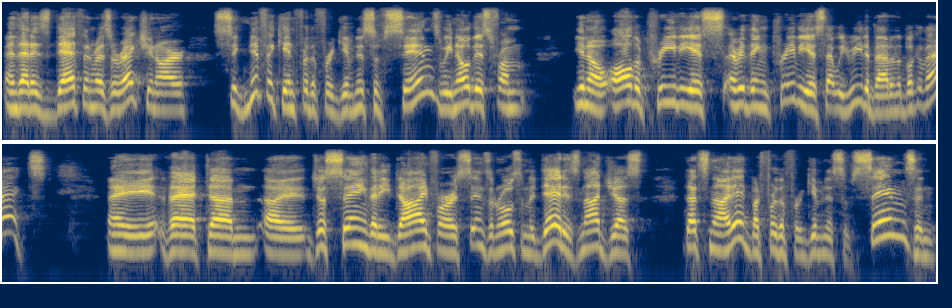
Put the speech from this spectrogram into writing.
and that his death and resurrection are significant for the forgiveness of sins. We know this from, you know, all the previous, everything previous that we read about in the book of Acts. That um, uh, just saying that he died for our sins and rose from the dead is not just that's not it, but for the forgiveness of sins and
